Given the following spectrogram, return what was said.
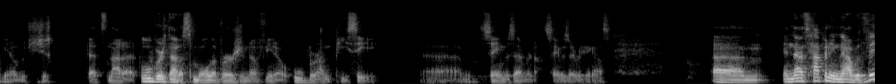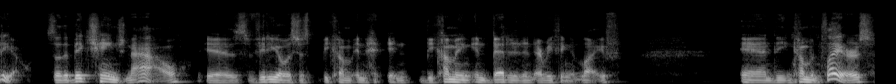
you know which just that's not a uber is not a smaller version of you know uber on pc um, same as evernote same as everything else. Um, and that's happening now with video. So the big change now is video has just become in, in becoming embedded in everything in life, and the incumbent players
